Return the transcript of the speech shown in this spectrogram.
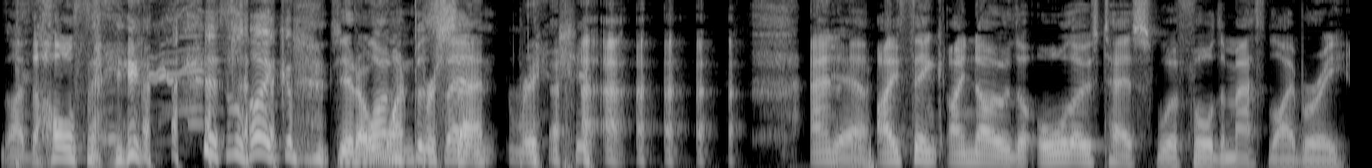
Like the whole thing is like you know, one 1%. and Yeah. I think I know that all those tests were for the math library,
